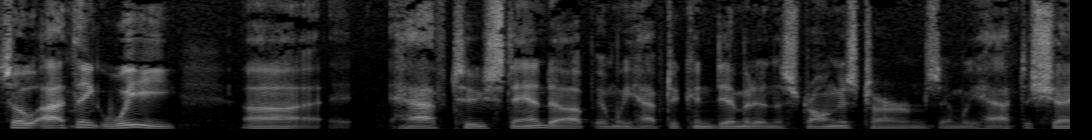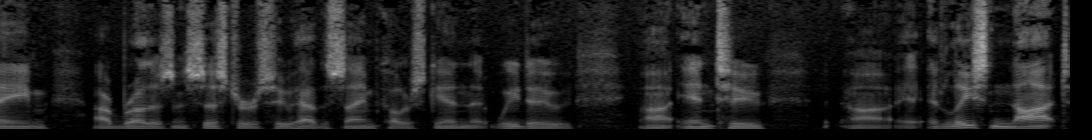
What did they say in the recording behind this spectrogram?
so I think we uh, have to stand up and we have to condemn it in the strongest terms, and we have to shame our brothers and sisters who have the same color skin that we do uh, into uh, at least not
